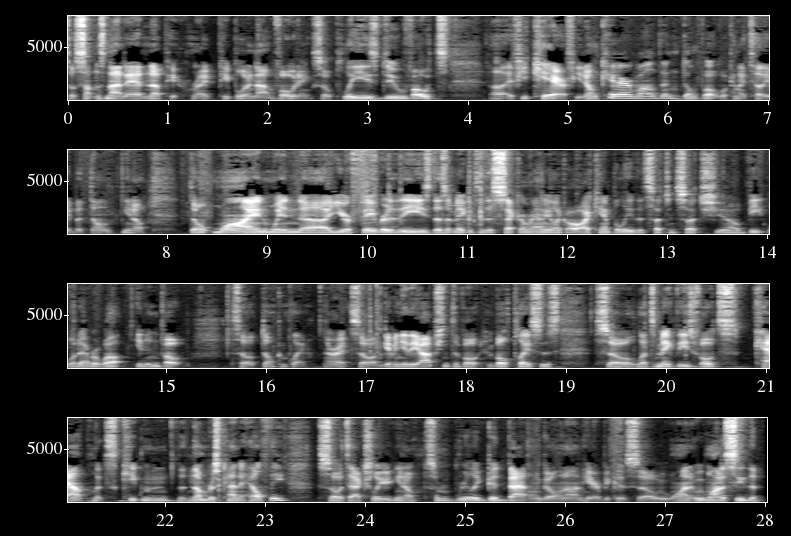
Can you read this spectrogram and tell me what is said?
So something's not adding up here, right? People are not voting. So please do vote uh, if you care. If you don't care, well, then don't vote. What can I tell you? But don't, you know, don't whine when uh, your favorite of these doesn't make it to the second round. You're like, oh, I can't believe that such and such, you know, beat whatever. Well, you didn't vote. So don't complain. All right. So I'm giving you the option to vote in both places. So let's make these votes count. Let's keep them, the numbers kind of healthy. So it's actually you know some really good battling going on here because uh, we want we want to see the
